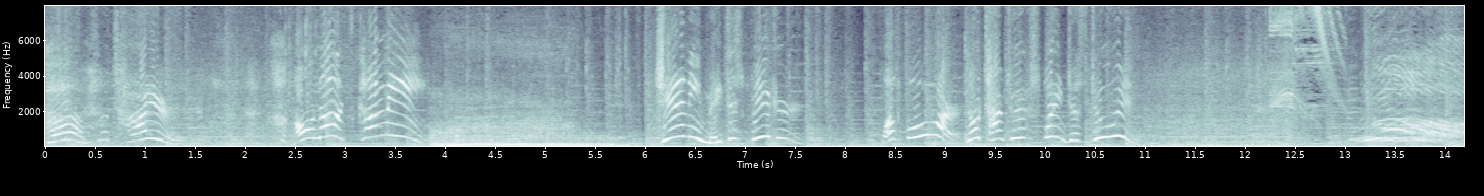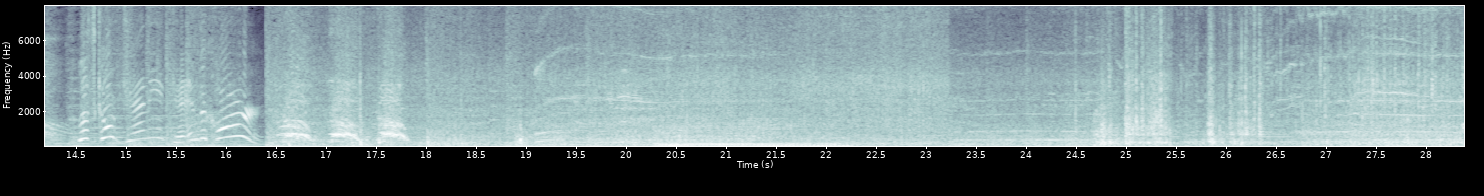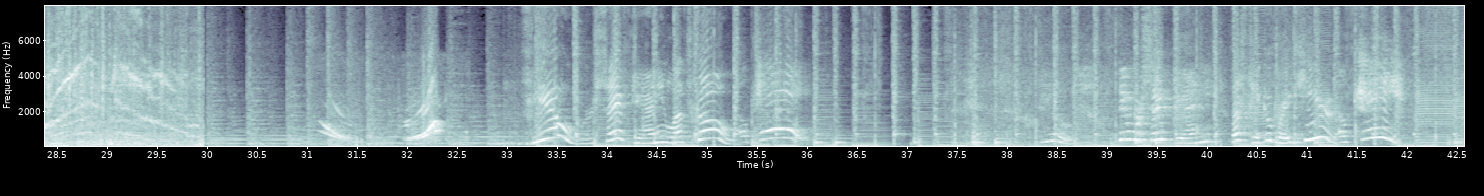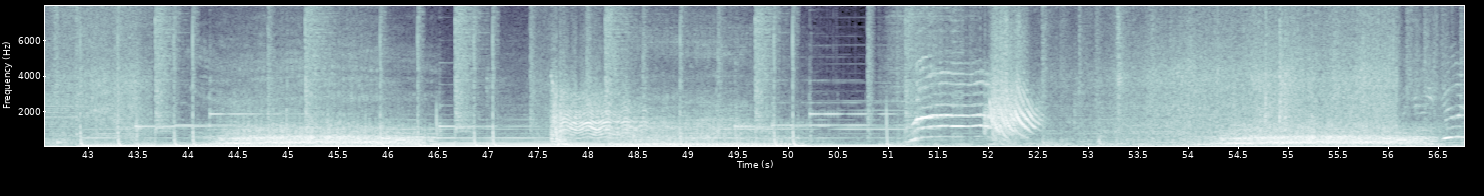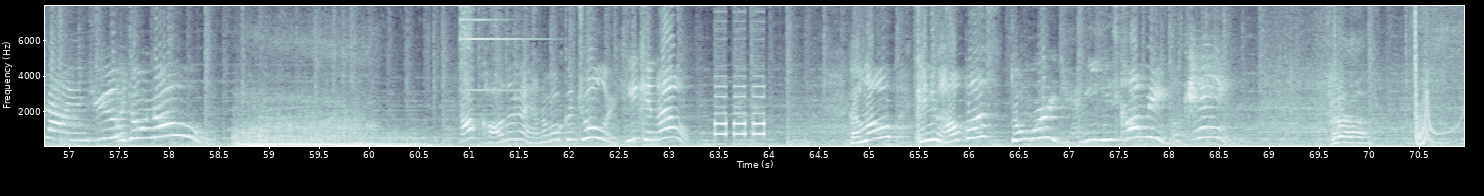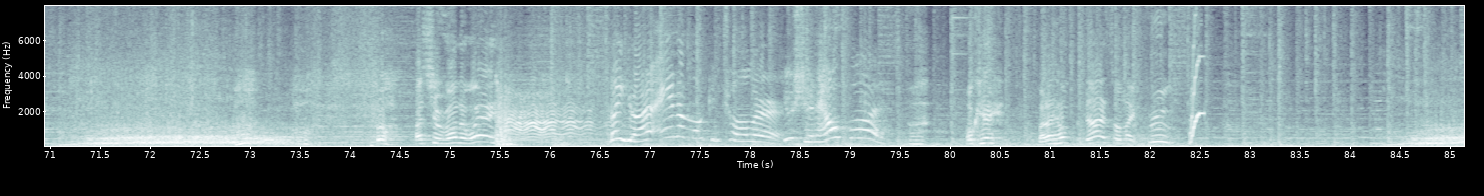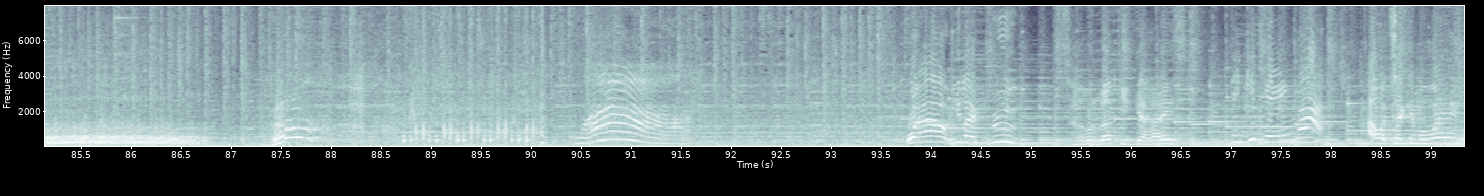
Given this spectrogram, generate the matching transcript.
Ah, I'm so tired. Oh no, it's coming. Jannie, make this bigger. What for? No time to explain, just do it. Let's go, Jannie. Get in the car. Phew, Jannie. Let's go. Okay. Phew, I think we're safe, Jannie. Let's take a break here. Okay. What should we do now, Andrew? I don't know. I'll call the animal controller. He can help. Hello? Can you help us? Don't worry, Jannie. He's coming. Okay. Ta-da! Oh, I should run away. But you're an animal controller. You should help us. Uh, okay, but I hope the dinosaur like fruit. Oh, wow, he like fruit. So lucky, guys. Thank you very much. I will take him away.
